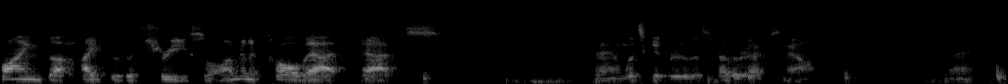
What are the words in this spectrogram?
find the height of the tree. So I'm going to call that x. And let's get rid of this other x now. Okay.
